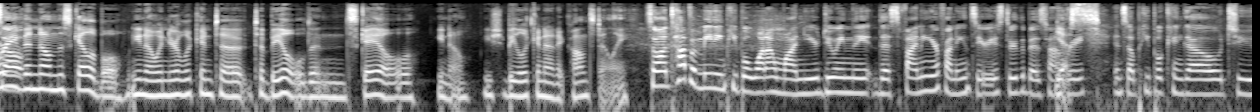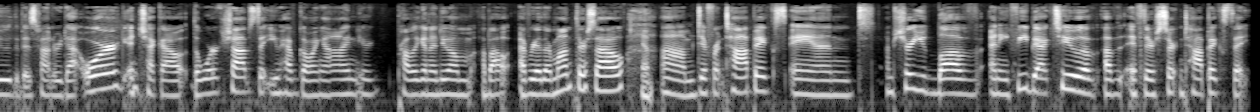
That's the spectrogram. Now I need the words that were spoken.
or So- even on the scalable. You know, when you're looking to to build and scale, you know, you should be looking at it constantly. So on top of meeting people one on one, you're doing the this finding your funding series through the Biz Foundry, Yes. and so people can go to thebizfoundry.org and check out the workshops that you have going on. You're probably going to do them about every other month or so, Yep. um, different topics, and I'm sure you'd love any feedback too of, of if there's certain topics that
